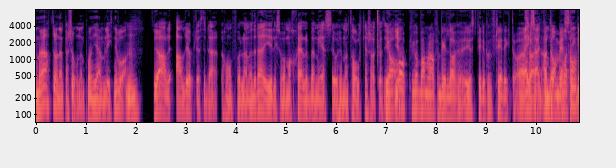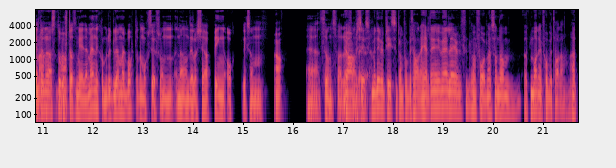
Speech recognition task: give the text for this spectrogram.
möter de den personen på en jämlik nivå. Mm. Så jag har aldrig, aldrig upplevt det där hånfulla. Men det där är ju liksom vad man själv bär med sig och hur man tolkar saker och ting. Ja, och vad man har för bild av just Filip och Fredrik då. Alltså Exakt, att, att de, de är man tänker att det är några storstadsmediamänniskor, men då glömmer man bort att de också är från en annan del av Köping och liksom Ja. Eh, Sundsvall. Ja, ja det precis. Men det är väl priset de får betala. Helt, eller de får, men som de uppenbarligen får betala. Att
